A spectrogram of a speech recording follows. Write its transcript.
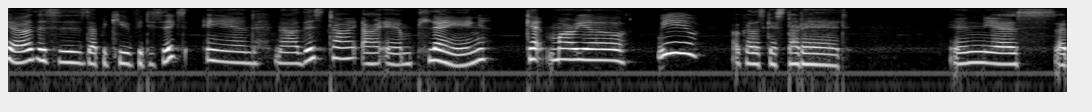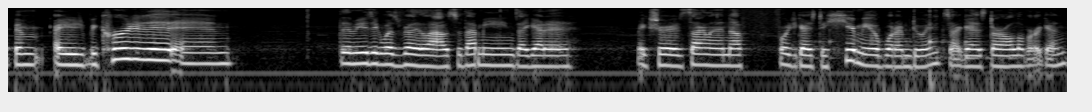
Heyo, this is ZappyQ56, and now this time I am playing Cat Mario. Woo! Okay, let's get started. And yes, I've been I recorded it, and the music was really loud, so that means I gotta make sure it's silent enough for you guys to hear me of what I'm doing. So I gotta start all over again,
